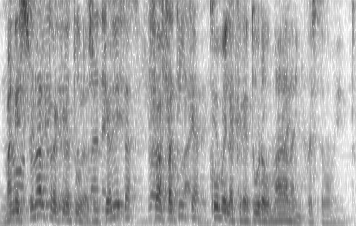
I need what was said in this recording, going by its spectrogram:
Ma nessun'altra creatura sul pianeta fa fatica come la creatura umana in questo momento.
